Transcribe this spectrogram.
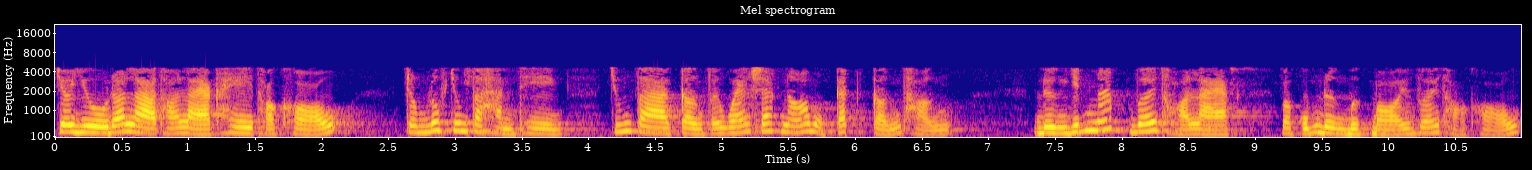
Cho dù đó là thọ lạc hay thọ khổ, trong lúc chúng ta hành thiền, chúng ta cần phải quan sát nó một cách cẩn thận. Đừng dính mắt với thọ lạc và cũng đừng bực bội với thọ khổ.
